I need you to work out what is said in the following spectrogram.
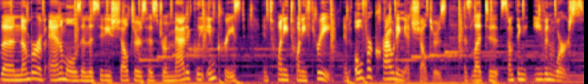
The number of animals in the city's shelters has dramatically increased in 2023, and overcrowding at shelters has led to something even worse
